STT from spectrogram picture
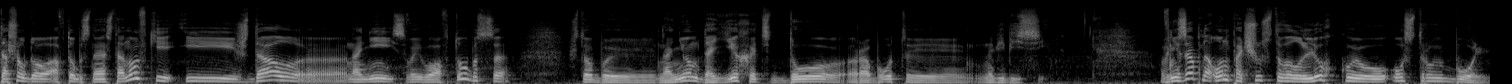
дошел до автобусной остановки и ждал э, на ней своего автобуса, чтобы на нем доехать до работы на BBC. Внезапно он почувствовал легкую острую боль,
